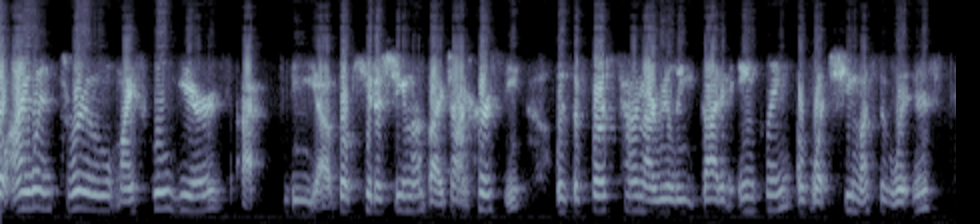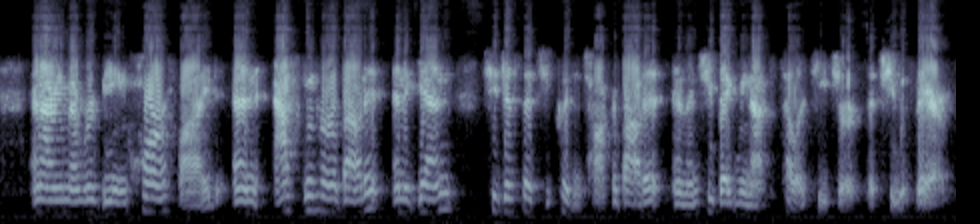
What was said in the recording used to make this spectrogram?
So I went through my school years. Uh, the uh, book Hiroshima by John Hersey was the first time I really got an inkling of what she must have witnessed. And I remember being horrified and asking her about it. And again, she just said she couldn't talk about it, and then she begged me not to tell her teacher that she was there.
